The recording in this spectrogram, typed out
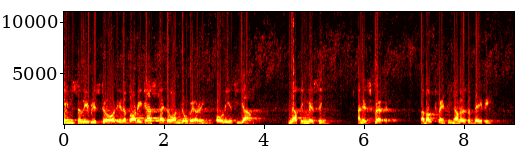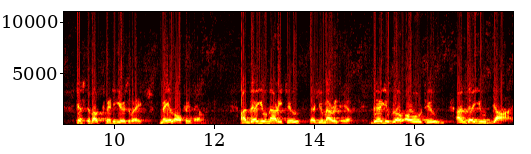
Instantly restored in a body just like the one you're wearing, only it's young. Nothing missing, and it's perfect. About 20, not a little baby just about 20 years of age, male or female. And there you marry to, as you married here. There you grow old to, and there you die.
